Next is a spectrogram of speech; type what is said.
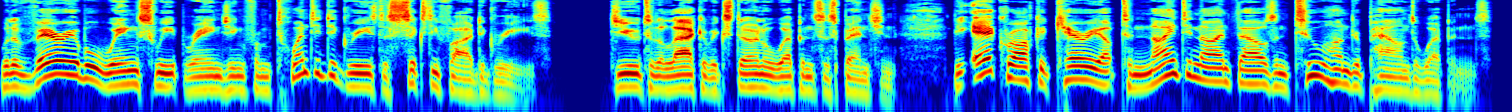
with a variable wing sweep ranging from 20 degrees to 65 degrees. Due to the lack of external weapon suspension, the aircraft could carry up to 99,200 pounds of weapons.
